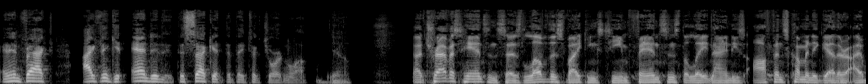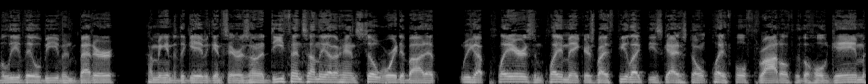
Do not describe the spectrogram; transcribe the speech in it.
And in fact, I think it ended the second that they took Jordan Love. Yeah. Uh, Travis Hansen says, Love this Vikings team. Fan since the late 90s. Offense coming together. I believe they will be even better coming into the game against Arizona. Defense, on the other hand, still worried about it. We got players and playmakers, but I feel like these guys don't play full throttle through the whole game.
